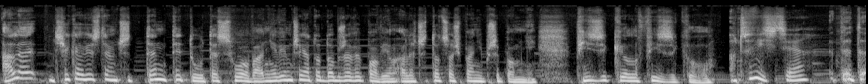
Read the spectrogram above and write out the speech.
ale ciekaw jestem, czy ten tytuł, te słowa, nie wiem, czy ja to dobrze wypowiem, ale czy to coś Pani przypomni? Physical, physical. Oczywiście. T- t-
